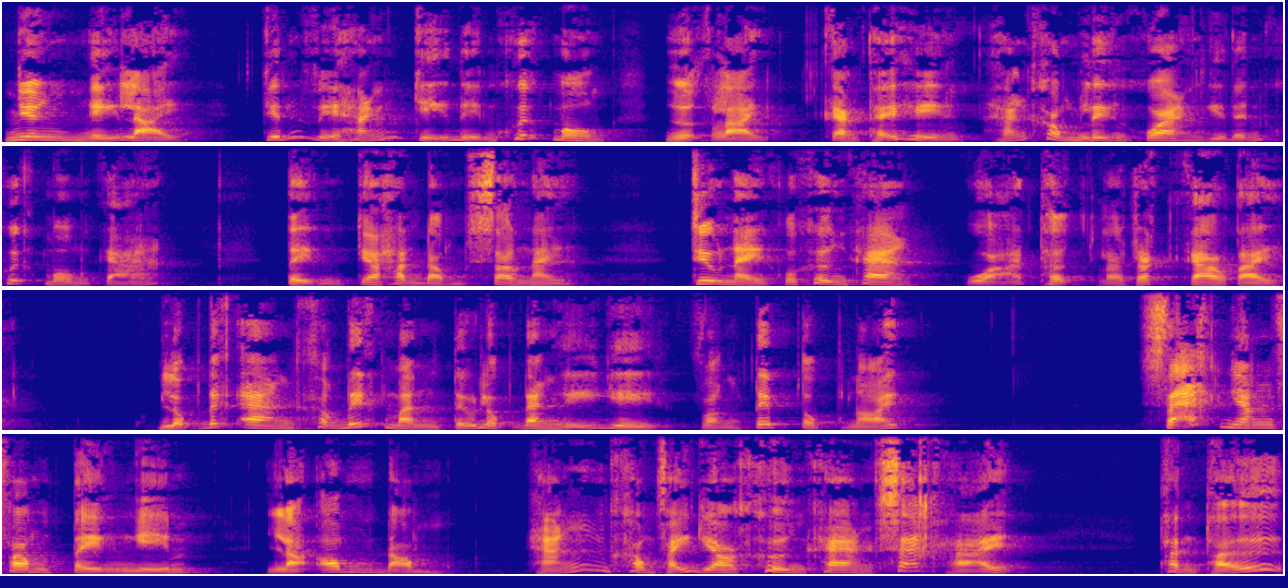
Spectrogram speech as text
Nhưng nghĩ lại, chính vì hắn chỉ điểm khuyết môn, ngược lại càng thể hiện hắn không liên quan gì đến khuyết môn cả. Tiện cho hành động sau này. Chiêu này của Khương Khang quả thật là rất cao tay. Lục Đức An không biết Mạnh Tiểu Lục đang nghĩ gì, vẫn tiếp tục nói. Sát nhân phong tiền nhiệm là ông Đồng, hẳn không phải do Khương Khang sát hại. Thành thử,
